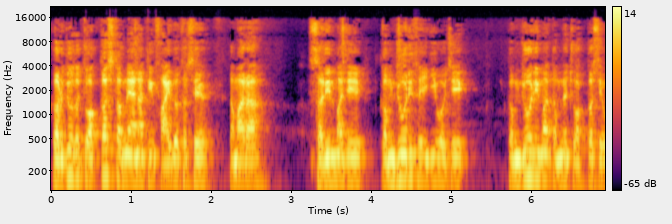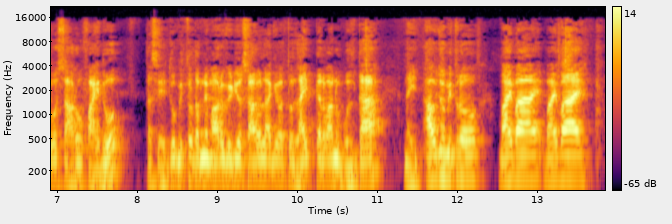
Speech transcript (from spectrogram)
કરજો. તો ચોક્કસ તમને એનાથી ફાયદો થશે. તમારા શરીરમાં જે કમજોરી થઈ ગઈ હોય છે કમજોરીમાં તમને ચોક્કસ એવો સારો ફાયદો થશે. જો મિત્રો તમને મારો વીડિયો સારો લાગ્યો તો લાઈક કરવાનું ભૂલતા નહીં. આવજો મિત્રો. Bye bye bye bye.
